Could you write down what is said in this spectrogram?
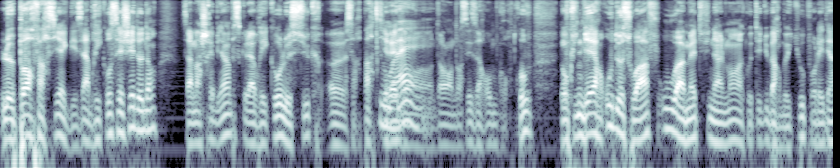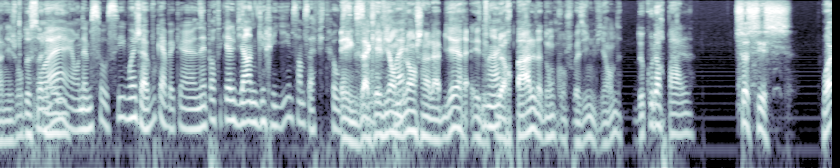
le porc farci avec des abricots séchés dedans. Ça marcherait bien parce que l'abricot, le sucre, euh, ça repartirait Ouais. dans, dans- dans ces arômes qu'on retrouve. Donc une bière ou de soif ou à mettre finalement à côté du barbecue pour les derniers jours de soleil. Ouais, on aime ça aussi. Moi, j'avoue qu'avec un- n'importe quelle viande grillée, il me semble que ça fitterait aussi. Exact, les viandes Ouais. blanches, hein, la bière est de Ouais. couleur pâle, donc on choisit une viande de couleur pâle. Saucisse. Ouais,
